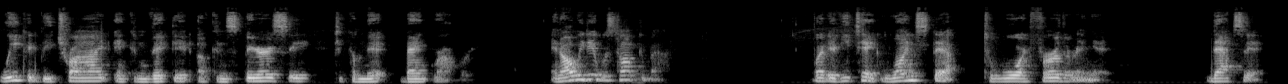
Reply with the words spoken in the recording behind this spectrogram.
We could be tried and convicted of conspiracy to commit bank robbery. And all we did was talk about it. But if you take one step toward furthering it, that's it.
